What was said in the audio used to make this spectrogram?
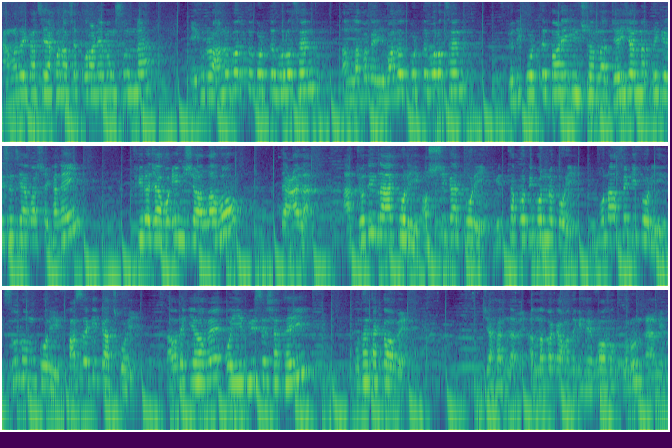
আমাদের কাছে এখন আছে কোরআন এবং সুন্না। এগুলোর আনুগত্য করতে বলেছেন, আল্লাহ পাকের ইবাদত করতে বলেছেন। যদি করতে পারি, ইনশাআল্লাহ যেই জান্নাত থেকে এসেছি আবার সেখানেই ফিরে যাব ইনশাআল্লাহ তাআলা। আর যদি না করি, অস্বীকার করি, মিথ্যা প্রতিপন্ন করি, মুনাফিকি করি, জুলুম করি, ফাঁসাকি কাজ করি, তাহলে কি হবে? ওই ইবলিসের সাথেই কোথায় থাকতে হবে? জাহান্নামে। আল্লাহ পাক আমাদেরকে হেফাজত করুন, আমিন।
